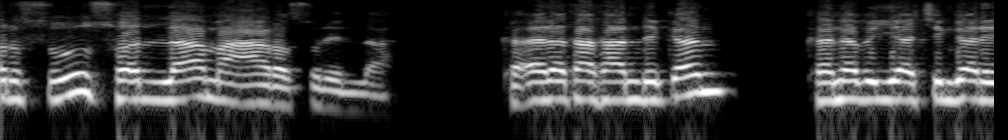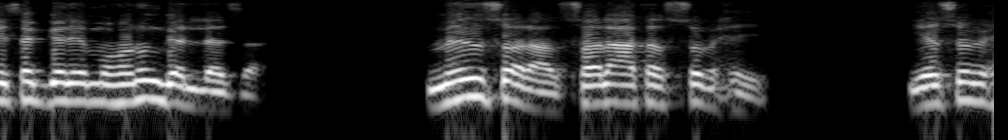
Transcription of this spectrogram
እርሱ صلى مع رسول الله ከእለታት አንድ ቀን ከነብያችን ጋር የሰገደ መሆኑን ገለጸ ምን ሶላት ሶላት الصبح የሱብሂ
